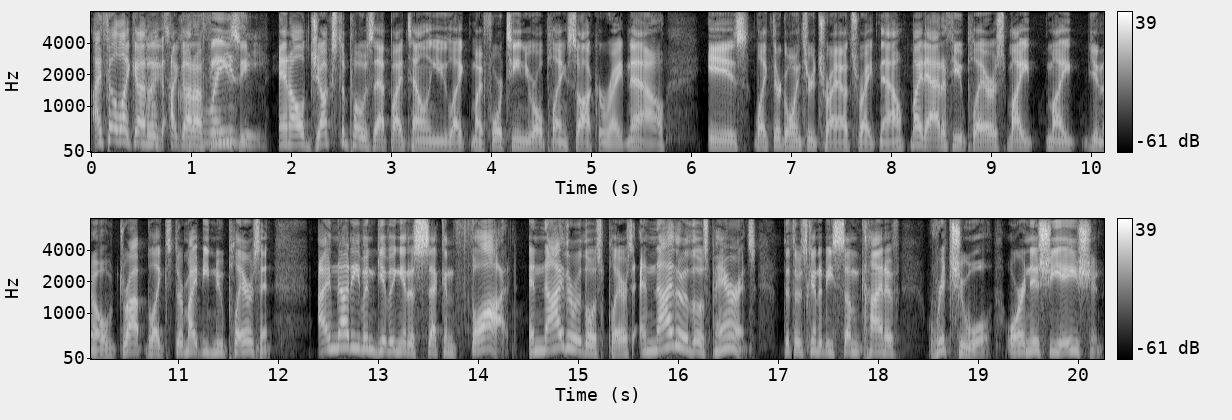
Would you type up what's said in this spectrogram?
I felt like I, That's I got off easy. and i'll juxtapose that by telling you like my 14 year old playing soccer right now is like they're going through tryouts right now. Might add a few players might might you know drop like there might be new players in I'm not even giving it a second thought, and neither of those players and neither of those parents, that there's going to be some kind of ritual or initiation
